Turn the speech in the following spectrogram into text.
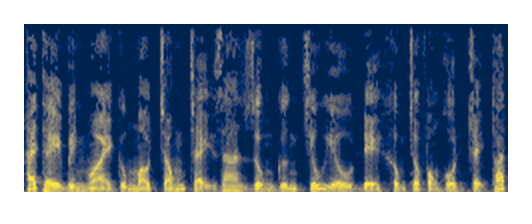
Hai thầy bên ngoài cũng mau chóng chạy ra dùng gương chiếu yêu để không cho vong hồn chạy thoát.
